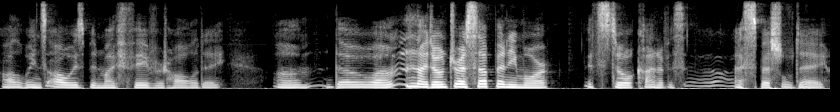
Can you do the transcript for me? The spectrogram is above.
Halloween's always been my favorite holiday. Um, though um, I don't dress up anymore, it's still kind of a, a special day.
